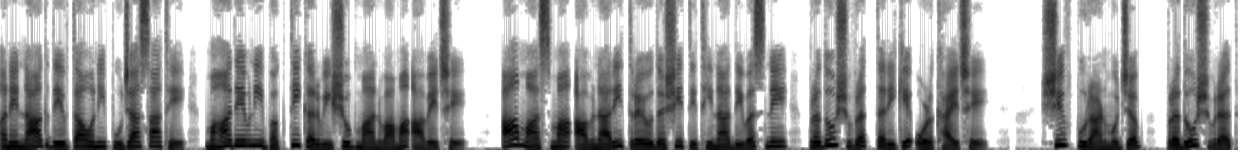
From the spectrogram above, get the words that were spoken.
અને નાગદેવતાઓની પૂજા સાથે મહાદેવની ભક્તિ કરવી શુભ માનવામાં આવે છે. આ માસમાં આવનારી ત્રયોદશી તિથિના દિવસને પ્રદોષ વ્રત તરીકે ઓળખાય છે. શિવપુરાણ મુજબ, પ્રદોષ વ્રત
